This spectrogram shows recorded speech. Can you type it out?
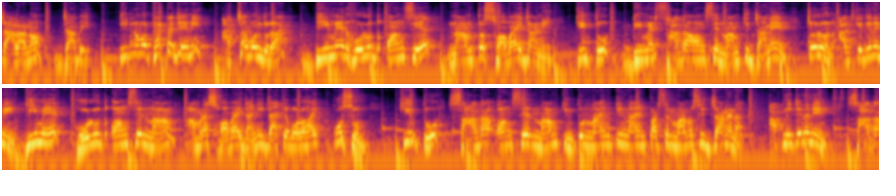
চালানো যাবে। তিন নম্বর ফ্যাক্টটা জেনে আচ্ছা বন্ধুরা, ডিমের হলুদ অংশের নাম তো সবাই জানে, কিন্তু ডিমের সাদা অংশের নাম কি জানেন? চলুন আজকে জেনে নিই ডিমের হলুদ অংশের নাম আমরা সবাই জানি, যাকে বলা হয় কুসুম। কিন্তু সাদা অংশের নাম কিন্তু নাইনটি নাইন পার্সেন্ট মানুষই জানে না। আপনি জেনে নিন, সাদা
